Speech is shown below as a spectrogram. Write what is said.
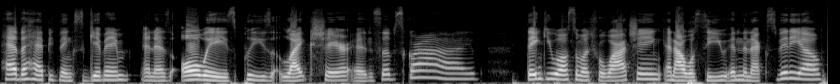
Have a happy Thanksgiving. And as always, please like, share, and subscribe. Thank you all so much for watching, and I will see you in the next video.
